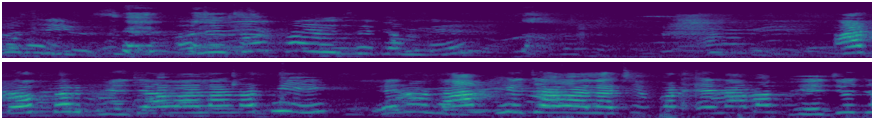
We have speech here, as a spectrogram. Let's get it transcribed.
શું થયું છે તમને આ ડોક્ટર ભેજાવાલા નથી, એનું નામ ભેજાવાલા છે, પણ એનામાં ભેજું જ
